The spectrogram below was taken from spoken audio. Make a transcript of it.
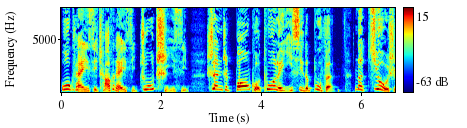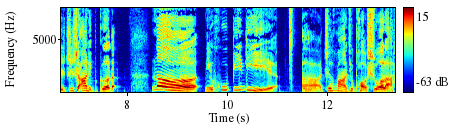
窝阔台一系、察合台一系、朱赤一系，甚至包括拖雷一系的部分，那就是支持阿里不哥的。那你忽必烈？啊，这话就不好说了。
